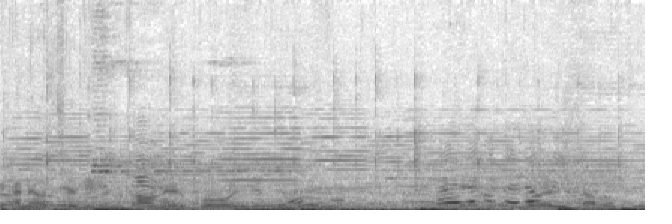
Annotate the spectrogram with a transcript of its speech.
এখানে হচ্ছে বিভিন্ন ধরনের বই এবং সামগ্রী।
